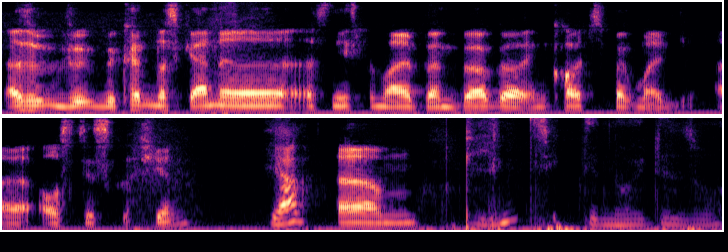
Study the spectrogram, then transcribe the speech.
also wir, wir können das gerne das nächste Mal beim Burger in Kreuzberg mal äh, ausdiskutieren. Ja. Ähm, Glänzig denn heute so?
